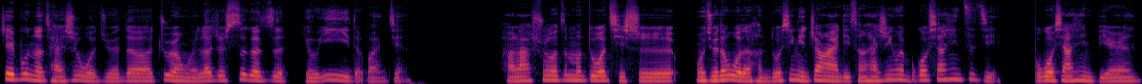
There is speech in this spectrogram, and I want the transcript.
这一步呢，才是我觉得助人为乐这四个字有意义的关键。好啦，说了这么多，其实我觉得我的很多心理障碍底层还是因为不够相信自己，不够相信别人。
